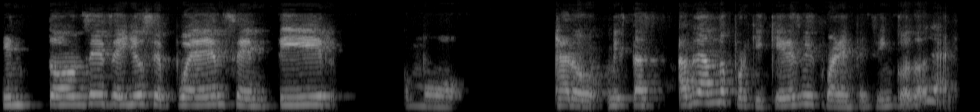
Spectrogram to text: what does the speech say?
entonces ellos se pueden sentir como, claro, me estás hablando porque quieres mis 45 dólares.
